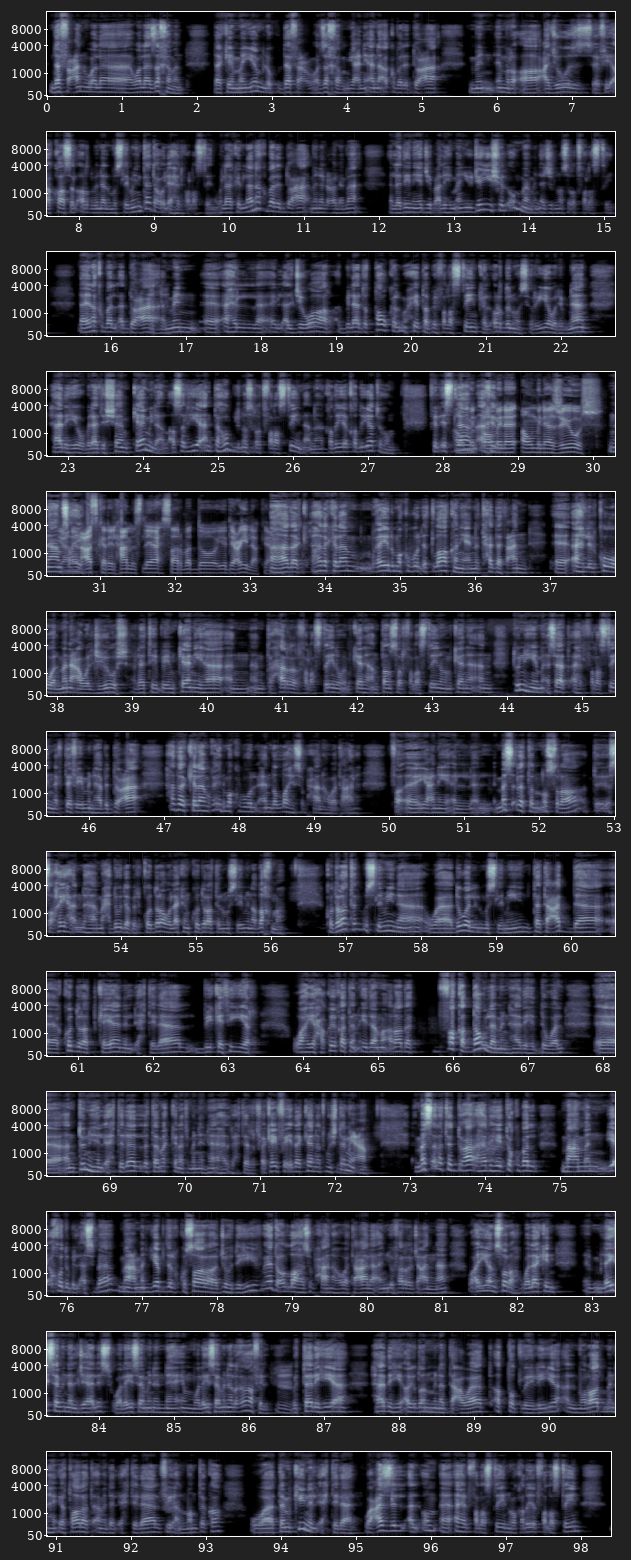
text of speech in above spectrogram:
دفعا ولا ولا زخما. لكن من يملك دفع وزخم يعني أنا أقبل الدعاء من امرأة عجوز في أقاصي الأرض من المسلمين تدعو لأهل فلسطين. ولكن لا نقبل الدعاء من العلماء الذين يجب عليهم أن يجيشوا الأمة من أجل نصرة فلسطين. لا نقبل الدعاء من أهل الجوار بلاد الطوق المحيطة بفلسطين كالأردن وسوريا ولبنان. هذه وبلاد الشام كاملة. الأصل هي أن تهب لنصرة فلسطين لأنها قضية قضيتهم. في الإسلام أو من, أو من, أو من الجيوش. نعم يعني صحيح. العسكري الحامل سلاح صار بده يدعي لك يعني؟ هذا هذا كلام غير مقبول إطلاقا. يعني نتحدث عن أهل القوة والمنعة والجيوش التي بإمكانها أن أن تحرر فلسطين وإمكانها أن تنصر فلسطين وإمكانها أن تنهي مأساة أهل فلسطين نكتفي منها بالدعاء. هذا الكلام غير مقبول عند الله سبحانه وتعالى. يعني مسألة النصرة صحيح أنها محدودة بالقدرة ولكن قدرات المسلمين ضخمة. قدرات المسلمين ودول المسلمين تتعدى قدرة كيان الاحتلال بكثير. وهي حقيقة إذا ما أرادت فقط دولة من هذه الدول أن تنهي الاحتلال لتمكنت من إنهاء هذا الاحتلال. فكيف إذا كانت مجتمعة؟ مسألة الدعاء هذه تقبل مع من يأخذ بالأسباب مع من يبذل قصارى جهده ويدعو الله سبحانه وتعالى أن يفرج عنا وأن ينصره. ولكن ليس من الجالس وليس من النائم وليس من الغافل. م. بالتالي هي هذه أيضا من الدعوات التضليلية المراد منها إطالة أمد الاحتلال في م. المنطقة وتمكين الاحتلال وعزل الأم أهل فلسطين وقضية فلسطين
